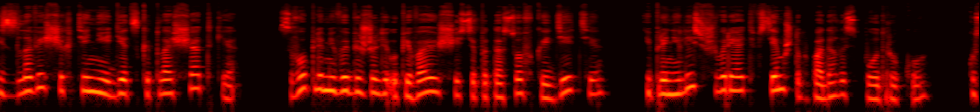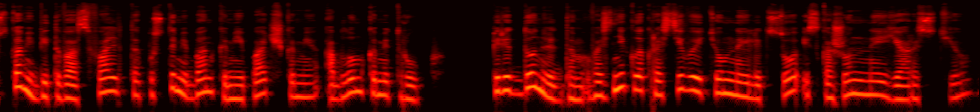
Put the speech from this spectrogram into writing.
Из зловещих теней детской площадки с воплями выбежали упивающиеся потасовкой дети и принялись швырять всем, что попадалось под руку. Кусками битого асфальта, пустыми банками и пачками, обломками труб. Перед Дональдом возникло красивое темное лицо, искаженное яростью.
